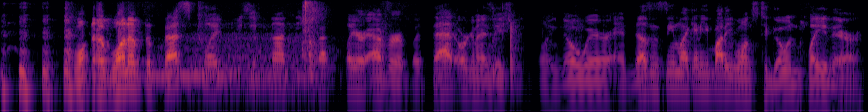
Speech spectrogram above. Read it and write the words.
one of one of the best players, if not the best player ever. But that organization is going nowhere, and doesn't seem like anybody wants to go and play there.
